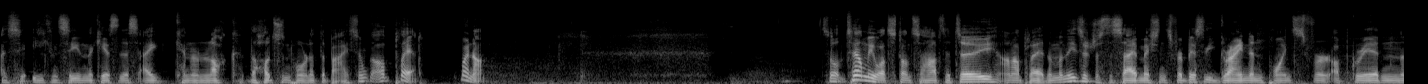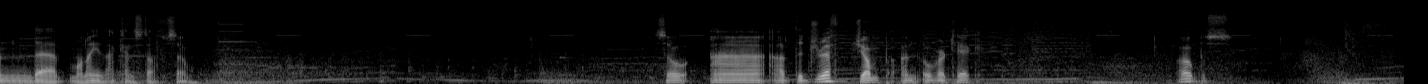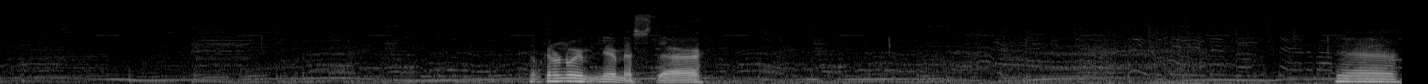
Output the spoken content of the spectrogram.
as you can see in the case of this, I can unlock the Hudson Hornet to buy. So, I'll play it. Why not? So tell me what stunts I have to do, and I'll play them. And these are just the side missions for basically grinding points for upgrading and uh, money, that kind of stuff. So, so uh, have the drift, jump, and overtake. Oops. I've got a near, near miss there. Yeah.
